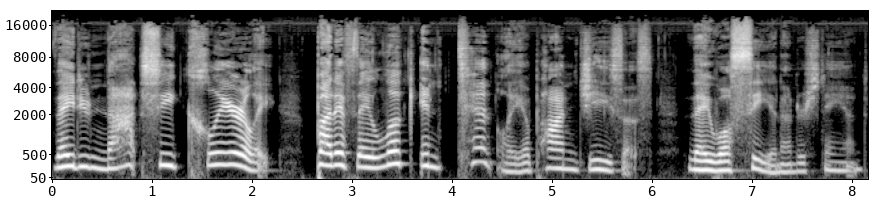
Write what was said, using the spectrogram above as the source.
They do not see clearly, but if they look intently upon Jesus, they will see and understand.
